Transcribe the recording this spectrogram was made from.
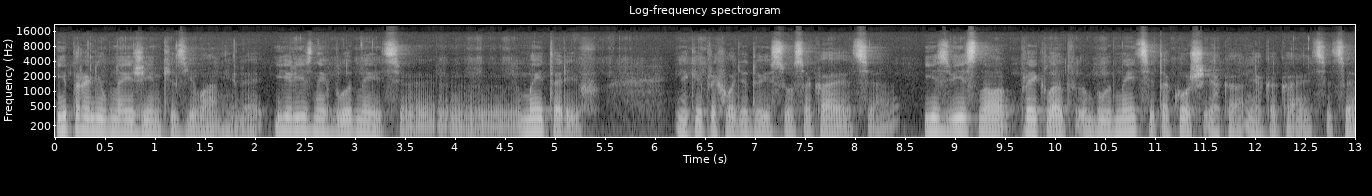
і перелюбної жінки з Євангелія, і різних блудниць, е, митарів, які приходять до Ісуса, каються. І, звісно, приклад блудниці також, яка, яка кається. Це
